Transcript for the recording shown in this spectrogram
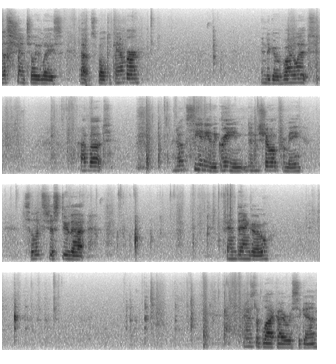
That's Chantilly lace. That's Baltic Amber. Indigo Violet. How about, I don't see any of the green, didn't show up for me. So let's just do that. Fandango. There's the black iris again.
